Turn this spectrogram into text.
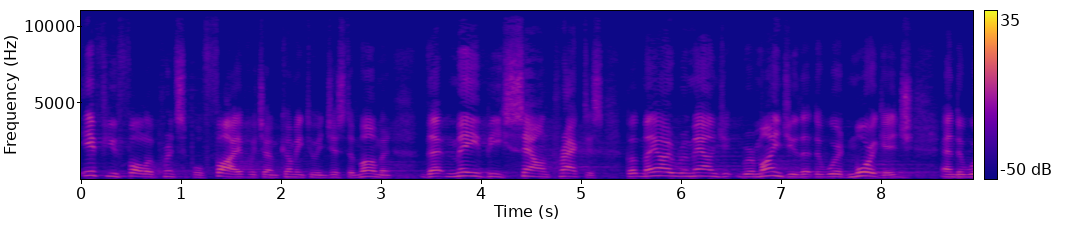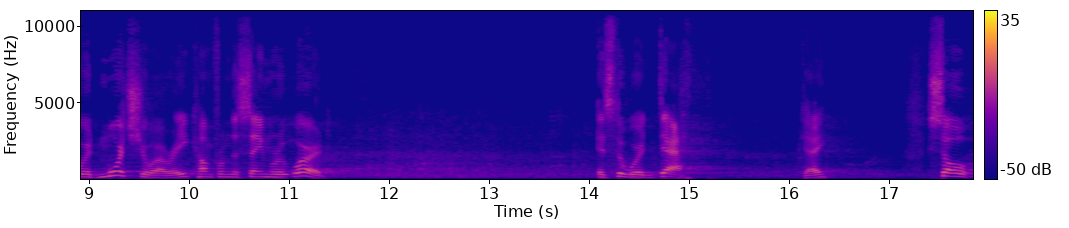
if you follow principle five, which I'm coming to in just a moment, that may be sound practice. But may I remind you, remind you that the word mortgage and the word mortuary come from the same root word. It's the word death. Okay? So,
